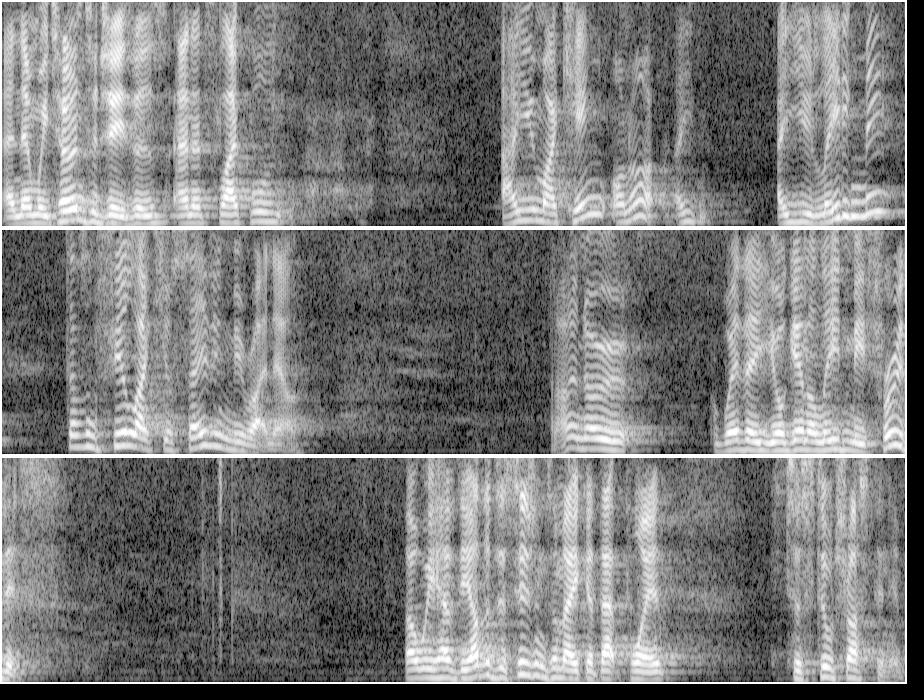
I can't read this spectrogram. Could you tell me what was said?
And then we turn to Jesus, and it's like, well, are you my king or not? Are you, are you leading me? It doesn't feel like you're saving me right now. And I don't know whether you're going to lead me through this. But we have the other decision to make at that point to still trust in Him.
